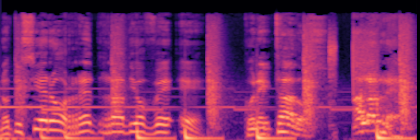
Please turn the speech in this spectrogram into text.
Noticiero Red Radio VE. Conectados a la red.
